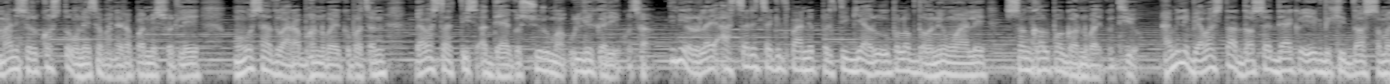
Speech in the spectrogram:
मानिसहरू कस्तो हुनेछ भनेर परमेश्वरले मोसाद्वारा भन्नुभएको वचन व्यवस्था तीस अध्यायको सुरुमा उल्लेख गरिएको छ। तिनीहरूलाई आश्चर्यचकित पार्ने प्रतिज्ञाहरू उपलब्ध हुने उहाँले संकल्प गर्नुभएको थियो। हामीले व्यवस्था दश अध्यायको एकदेखि दससम्म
